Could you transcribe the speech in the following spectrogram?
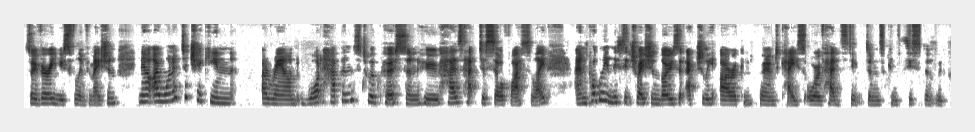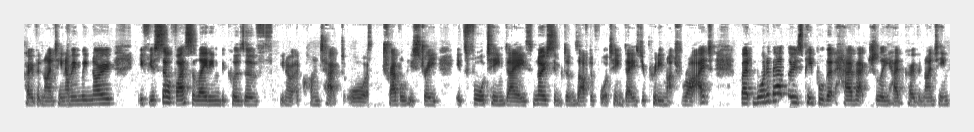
So, very useful information. Now, I wanted to check in around what happens to a person who has had to self isolate, and probably in this situation, those that actually are a confirmed case or have had symptoms consistent with COVID 19. I mean, we know if you're self isolating because of you know a contact or travel history, it's 14 days, no symptoms after 14 days, you're pretty much right. But what about those people that have actually had COVID 19?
